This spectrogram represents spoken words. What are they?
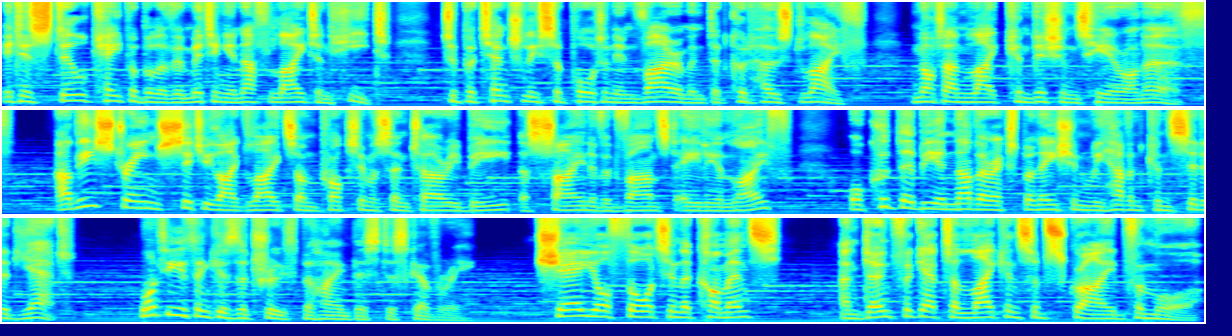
it is still capable of emitting enough light and heat to potentially support an environment that could host life, not unlike conditions here on Earth. Are these strange city-like lights on Proxima Centauri b a sign of advanced alien life? Or could there be another explanation we haven't considered yet? What do you think is the truth behind this discovery? Share your thoughts in the comments, and don't forget to like and subscribe for more.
